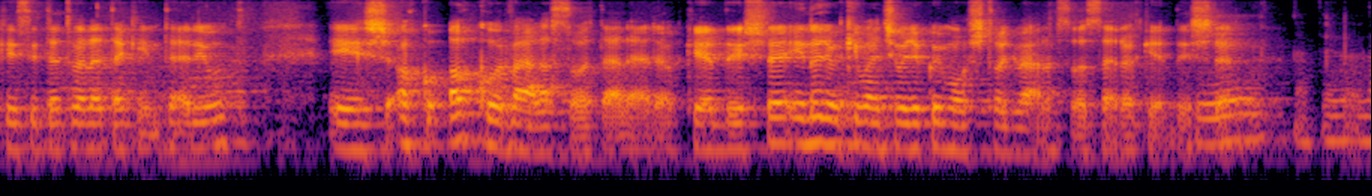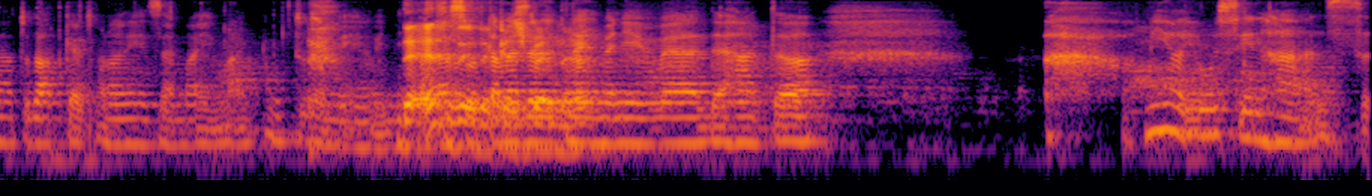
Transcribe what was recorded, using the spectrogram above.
készített veletek interjút, és akkor, akkor válaszoltál erre a kérdésre. Én nagyon kíváncsi vagyok, hogy most hogy válaszolsz erre a kérdésre. É, hát, látod, át kellett volna nézem, mert én már mit tudom én, hogy de ez az érdekes benne. 40 évvel, de hát a, mi a jó színház?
